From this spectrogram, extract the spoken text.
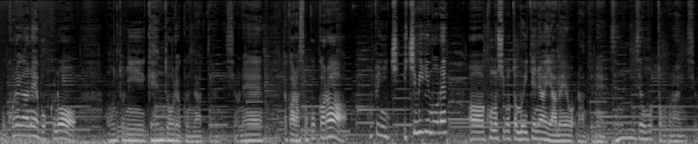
もうこれがね僕の本当に原動力になってるんですよね。だからそこから本当に 1, 1ミリもねあこの仕事向いてないやめようなんてね全然思ったことないんですよ。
